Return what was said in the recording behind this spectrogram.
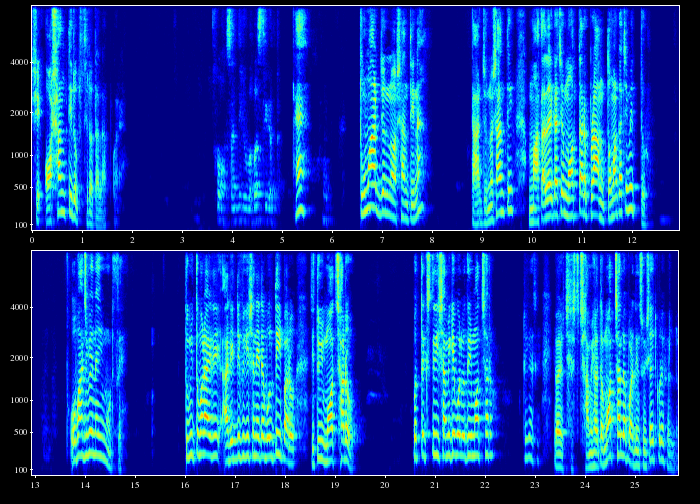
সে অশান্তিরূপ স্থিরতা লাভ করে। হ্যাঁ। তোমার জন্য অশান্তি না তার জন্য শান্তি। মাতালের কাছে মত তার প্রাণ তোমার কাছে মৃত্যু। ও বাঁচবে না এই মুহূর্তে। তুমি তোমার আইডেন্টিফিকেশন এটা বলতেই পারো যে তুমি মদ ছাড়ো। প্রত্যেক স্ত্রী স্বামীকে বলবে তুমি মদ ছাড়ো। ঠিক আছে? এবার স্বামী হয়তো মদ ছাড়লো পরের দিন সুইসাইড করে ফেলল।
